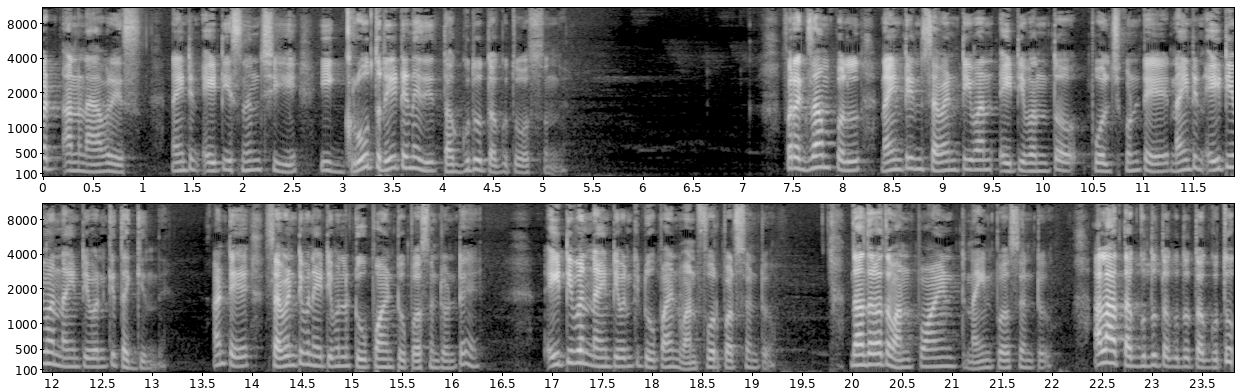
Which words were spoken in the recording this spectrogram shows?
But on on average nineteen eighties నుంచి ఈ గ్రోత్ రేట్ అనేది తగ్గుతూ తగ్గుతూ వస్తుంది. For example nineteen seventy one eighty వన్తో పోల్చుకుంటే నైన్టీన్ ఎయిటీ వన్ నైంటీ వన్కి తగ్గింది. అంటే సెవెంటీ వన్ ఎయిటీ వన్లో టూ పాయింట్ టూ పర్సెంట్ ఉంటే ఎయిటీ వన్ నైంటీ వన్కి two point one four percent దాని తర్వాత వన్ పాయింట్ నైన్ పర్సెంట్ అలా తగ్గుతూ తగ్గుతూ తగ్గుతూ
